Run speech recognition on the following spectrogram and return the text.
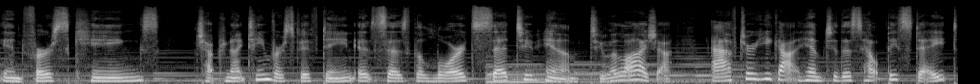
In 1 Kings chapter 19, verse 15, it says, The Lord said to him, to Elijah, after he got him to this healthy state,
